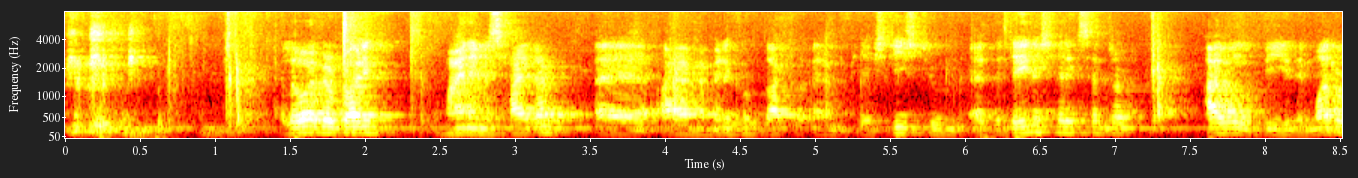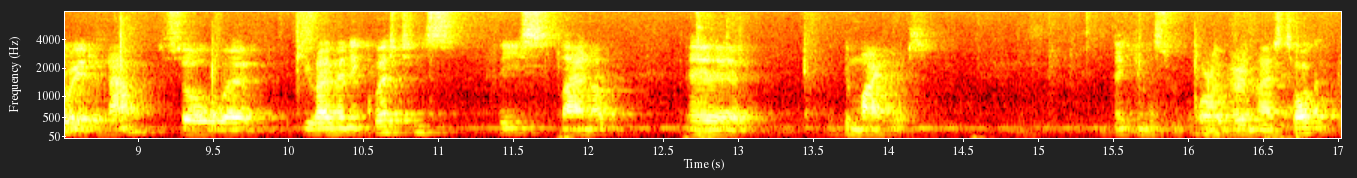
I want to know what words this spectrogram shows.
Hello everybody, my name is Haidar. Uh, I am a medical doctor and PhD student at the Danish Headache Center. I will be the moderator now, so uh, if you have any questions, please line up uh, the micros. Thank you, Mr. for a very nice talk.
